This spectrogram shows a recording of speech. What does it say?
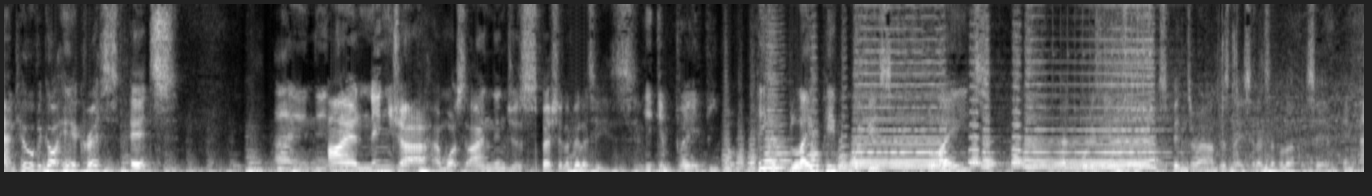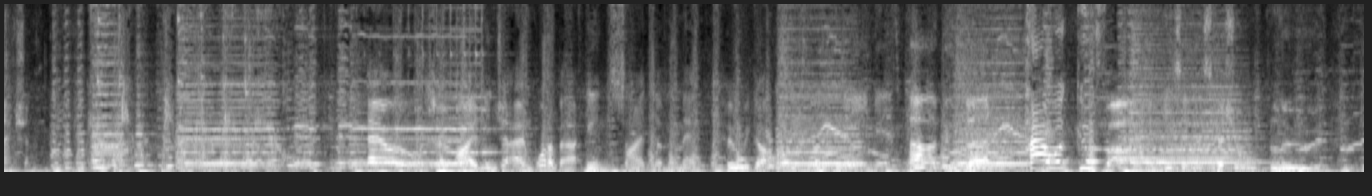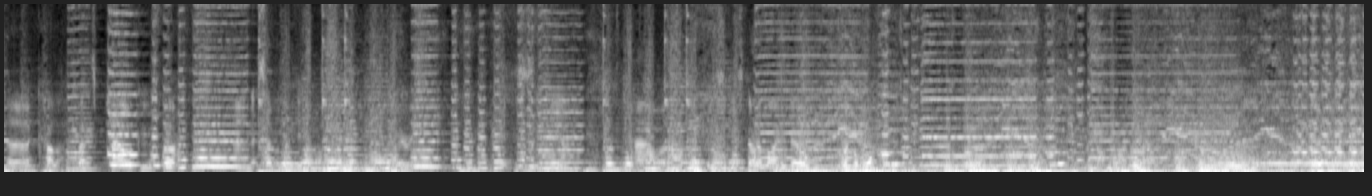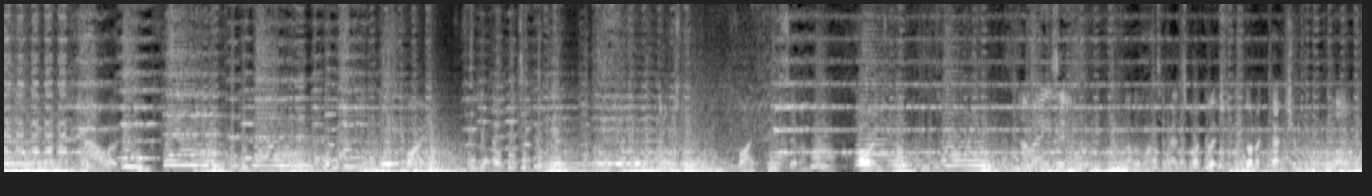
And who have we got here, Chris? It's Iron Ninja. Iron Ninja. And what's Iron Ninja's special abilities? He can blade people. He can blade people with his blades. And what he do? He spins around, doesn't he? So let's have a look and see him in action. Oh, so Iron Ninja. And what about inside the mech? Who have we got? His name is Power Gooper. Power Goofer. He's in a special blue uh, colour. That's Power Goofer. Power Goofer. He's kind of like a, like a waffle. Power. Five, five three seven. Orange Amazing. Another one to add to our collection. We've got to catch them oh.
